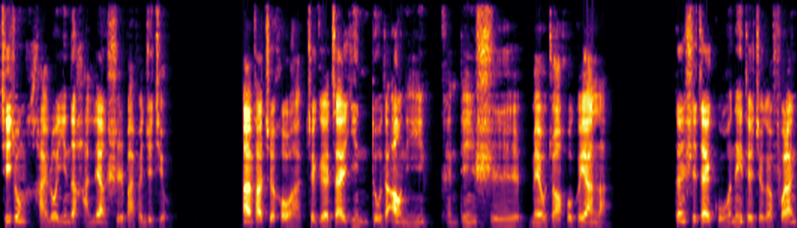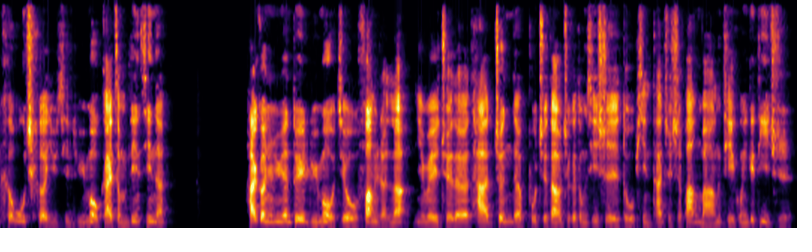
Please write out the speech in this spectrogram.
其中海洛因的含量是百分之九。案发之后啊，这个在印度的奥尼肯定是没有抓获归案了。但是在国内的这个弗兰克·乌彻以及吕某该怎么定性呢？海关人员对于吕某就放人了，因为觉得他真的不知道这个东西是毒品，他只是帮忙提供一个地址，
